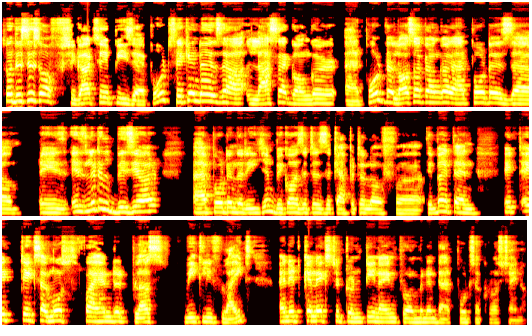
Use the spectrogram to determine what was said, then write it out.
So this is of Shigatse Peace Airport. Second is uh, Lhasa Gonggar Airport. The Lhasa Gonggar Airport is um, is is little busier airport in the region because it is the capital of uh, Tibet and it it takes almost 500 plus weekly flights and it connects to 29 prominent airports across China.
